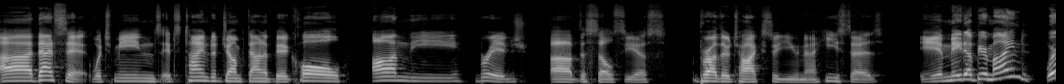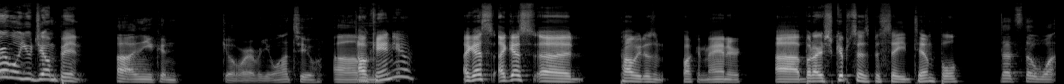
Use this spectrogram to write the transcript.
uh, that's it. Which means it's time to jump down a big hole on the bridge of the Celsius. Brother talks to Yuna. He says, "You made up your mind? Where will you jump in?" Uh, and you can go wherever you want to. Um, oh, can you? I guess. I guess. Uh, probably doesn't fucking matter. Uh, but our script says Besaid Temple. That's the one.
